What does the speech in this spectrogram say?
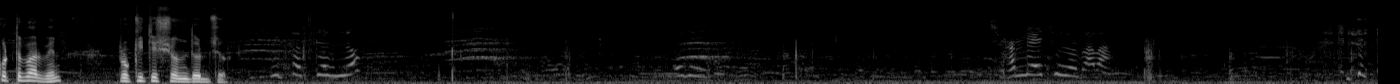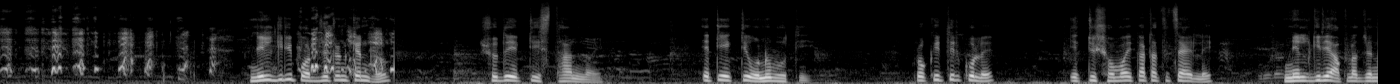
করতে পারবেন প্রকৃতির সৌন্দর্য। নীলগিরি পর্যটন কেন্দ্র শুধু একটি স্থান নয়, এটি একটি অনুভূতি। প্রকৃতির কোলে একটু সময় কাটাতে চাইলে নীলগিরি আপনার জন্য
